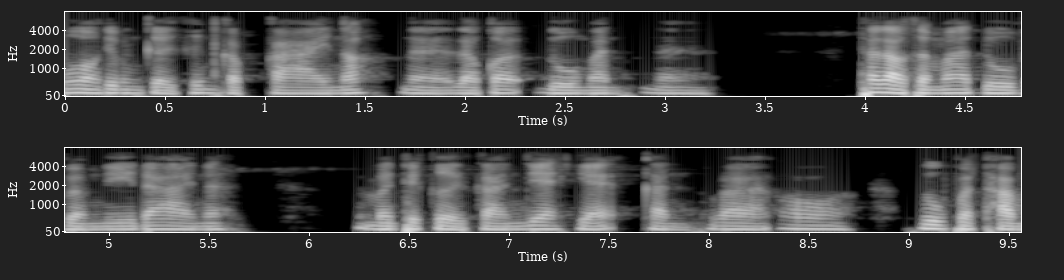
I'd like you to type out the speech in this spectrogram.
ง่วงที่มันเกิดขึ้นกับกายเนาะนะเราก็ดูมันนะ ถ้าเราสามารถดูแบบนี้ได้นะ มันจะเกิดการแยกแยะกันว่าอ๋อรูปธรรม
